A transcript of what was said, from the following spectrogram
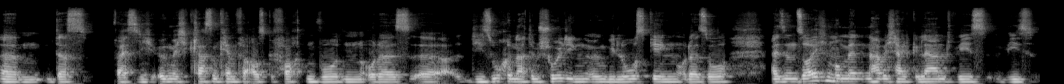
ähm, dass weiß nicht, irgendwelche Klassenkämpfe ausgefochten wurden oder es äh, die Suche nach dem Schuldigen irgendwie losging oder so. Also in solchen Momenten habe ich halt gelernt, wie es, wie es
